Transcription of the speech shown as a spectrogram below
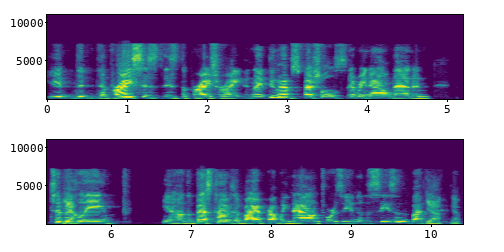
it, the, the price is, is the price, right? And they do have specials every now and then. And typically, yeah. you know, the best times to buy it probably now and towards the end of the season. But yeah, yep.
